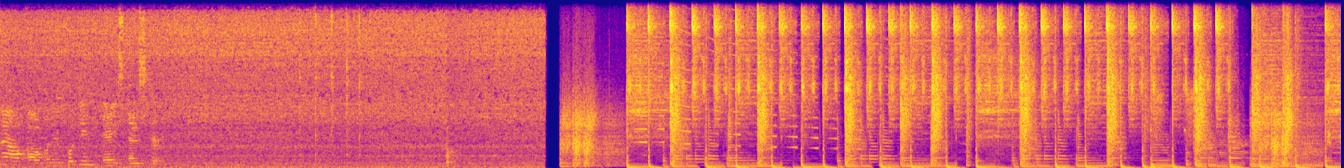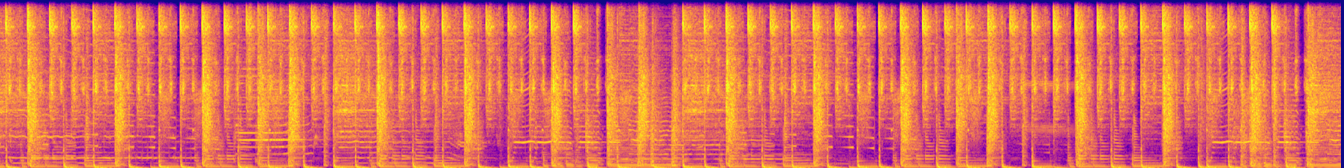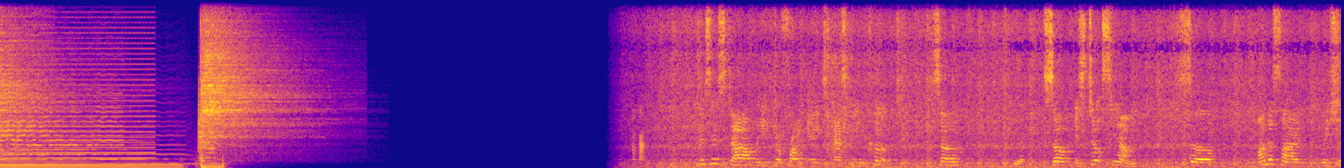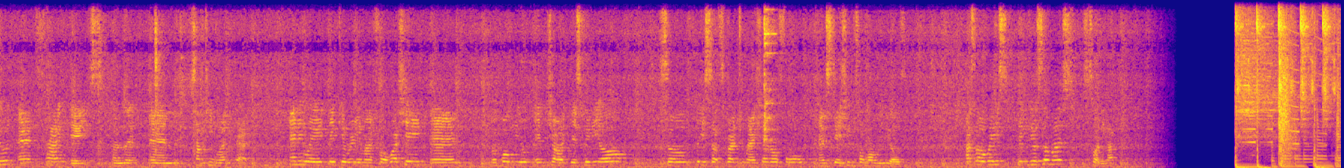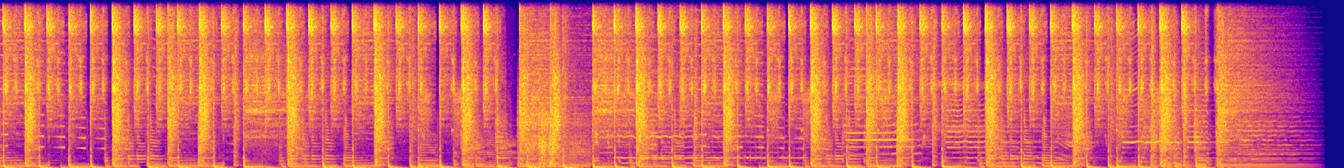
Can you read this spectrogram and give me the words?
Now, uh, when you put in eggs and stir, Okay. This is the the fried eggs has been cooked. So yeah. so it's still yum. So on the side we should add fried eggs and something like that. Anyway, thank you very much for watching and I hope you enjoyed this video. So please subscribe to my channel for and stay tuned for more videos. As always, thank you so much. สวัสดีครับ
